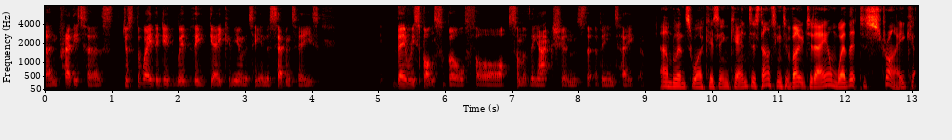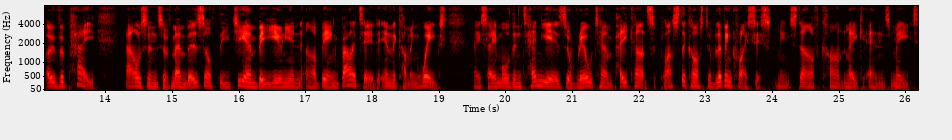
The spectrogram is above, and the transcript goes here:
and predators, just the way they did with the gay community in the 70s, they're responsible for some of the actions that are being taken. Ambulance workers in Kent are starting to vote today on whether to strike over pay. Thousands of members of the GMB union are being balloted in the coming weeks. They say more than 10 years of real term pay cuts plus the cost of living crisis means staff can't make ends meet.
